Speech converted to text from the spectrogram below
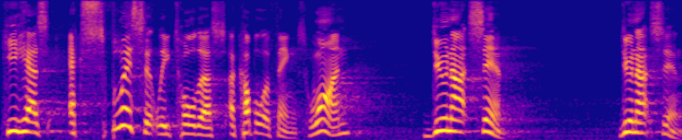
He has explicitly told us a couple of things. One, do not sin. Do not sin.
